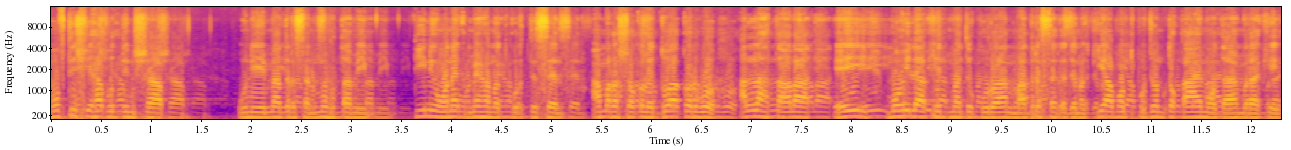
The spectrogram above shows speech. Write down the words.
মুফতি শিহাবুদ্দিন সাহ উনি এই মাদ্রাসার মুহতামিম। তিনি অনেক মেহনত করতেছেন। আমরা সকলে দোয়া করব, আল্লাহ তাআলা এই মহিলা খিদমাতে কোরআন মাদ্রাসাকে যেন কিয়ামত পর্যন্ত কায়েম ও দায়েম রাখে।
